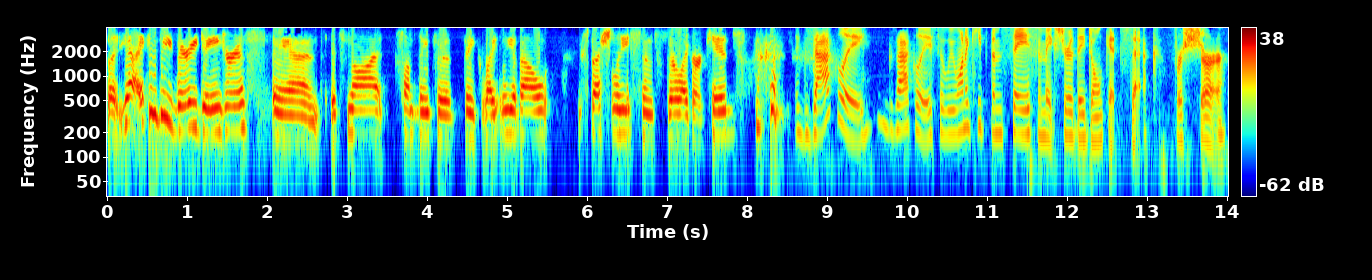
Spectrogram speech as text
But yeah, it can be very dangerous, and it's not something to think lightly about especially since they're like our kids. exactly, exactly. So we want to keep them safe and make sure they don't get sick for sure.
